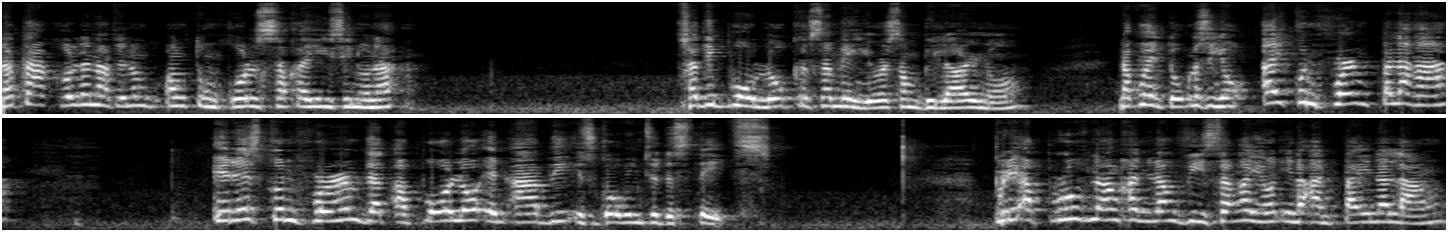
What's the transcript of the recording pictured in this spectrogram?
Natakol na natin ang, ang tungkol sa kay sino na? Sa Dipolog, sa mayor, sa Bilar, no? Nakwento ko na sa inyo, ay, confirmed pala ha? It is confirmed that Apollo and Abby is going to the States. Pre-approve na ang kanilang visa ngayon, inaantay na lang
